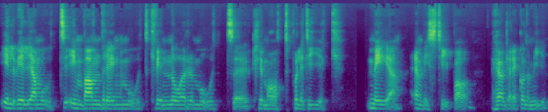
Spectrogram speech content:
illvilja mot invandring, mot kvinnor, mot eh, klimatpolitik med en viss typ av högerekonomi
